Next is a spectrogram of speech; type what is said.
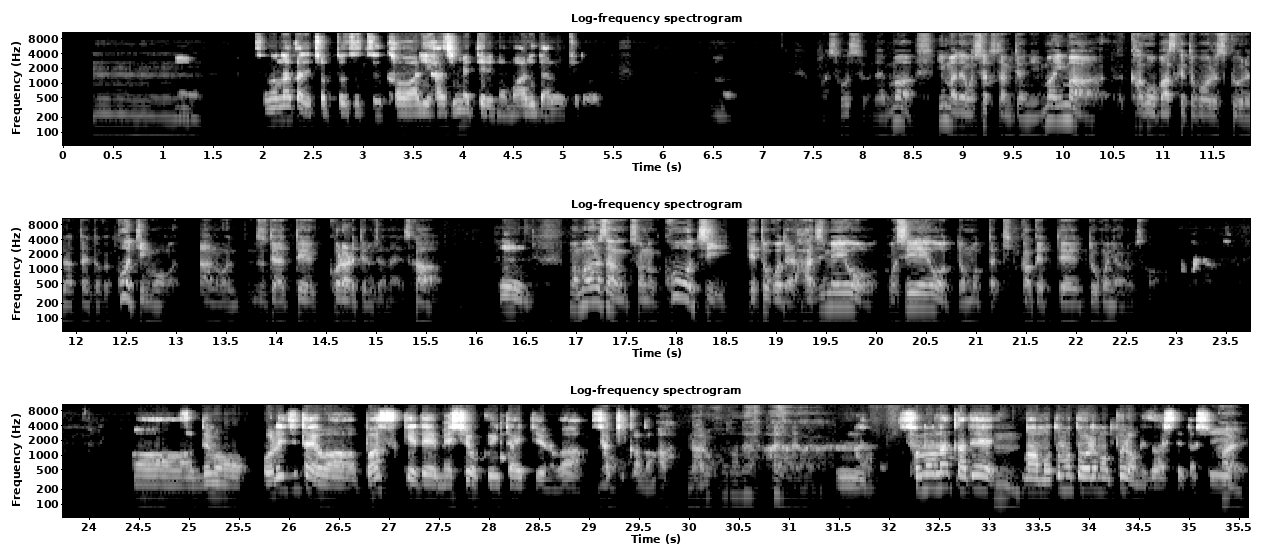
その中でちょっとずつ変わり始めてるのもあるだろうけど、うん、まあ、そうですよね。まあ今ねおっしゃってたみたいにまあ今加護バスケットボールスクールだったりとかコーチもあのずっとやってこられてるじゃないですか。うん、まあ、マールさんそのコーチってとこで始めよう教えようと思ったきっかけってどこにあるんですか？ああでも俺自体はバスケで飯を食いたいっていうのが先かな。あなるほどね。はいはいはうん、その中で、うん。まあもともと俺もプロ目指してたし、いはい。はい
